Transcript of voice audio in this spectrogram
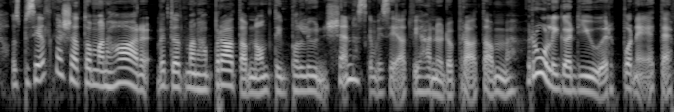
Och speciellt kanske att om man har, vet du, att man har pratat om någonting på lunchen, ska vi säga att vi har nu då pratat om roliga djur på nätet.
